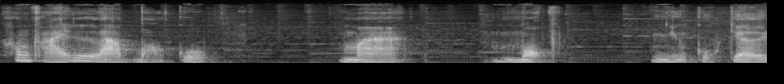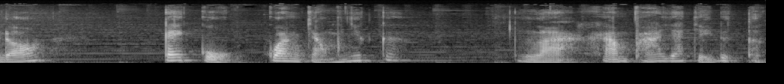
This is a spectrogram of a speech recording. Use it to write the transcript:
không phải là bỏ cuộc, mà một, những cuộc chơi đó, cái cuộc quan trọng nhất là khám phá giá trị đích thực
